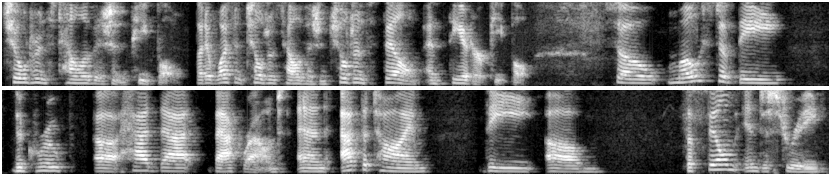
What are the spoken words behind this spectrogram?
children's television people, but it wasn't children's television, children's film and theater people. So most of the the group uh, had that background, and at the time, the um, the film industry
